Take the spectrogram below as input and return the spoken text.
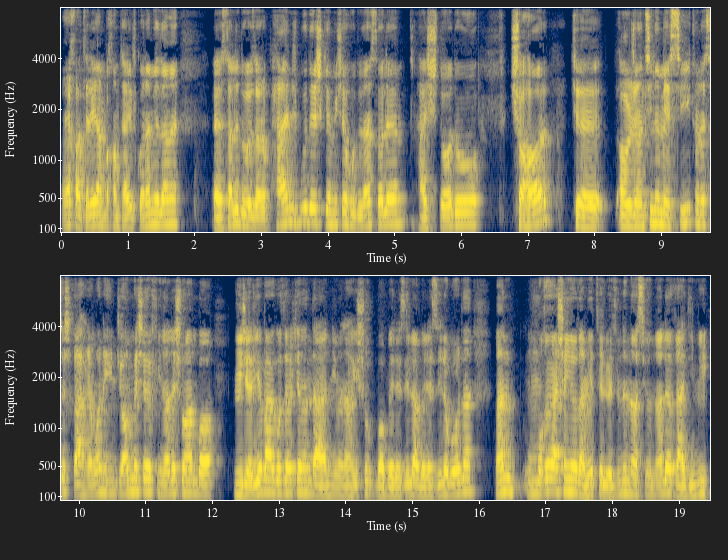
من خاطره هم بخوام تعریف کنم یادمه سال 2005 بودش که میشه حدودا سال 84 که آرژانتین مسی تونستش قهرمان این جام بشه. فینالش رو هم با نیجریه برگزار کردن در نیمه نهاییش رو با برزیل و برزیل رو بردن. من اون موقع قشنگ یادم یه تلویزیون ناسیونال قدیمی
